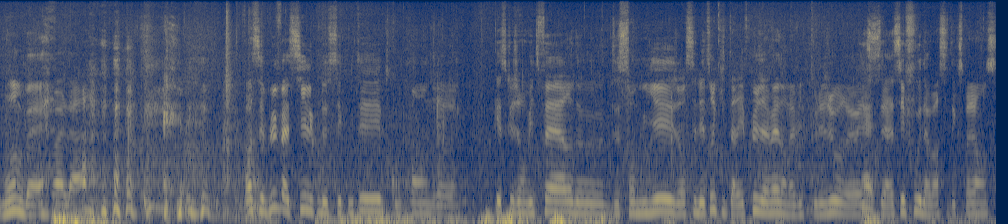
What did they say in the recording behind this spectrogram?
Bon, ben voilà. C'est plus facile de s'écouter, de comprendre. Qu'est-ce que j'ai envie de faire, de, de s'ennuyer, genre c'est des trucs qui t'arrivent plus jamais dans la vie de tous les jours et ouais, Ouais. c'est assez fou d'avoir cette expérience.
